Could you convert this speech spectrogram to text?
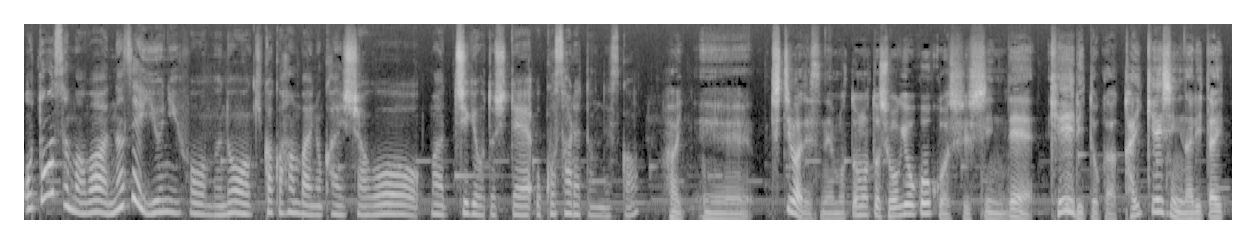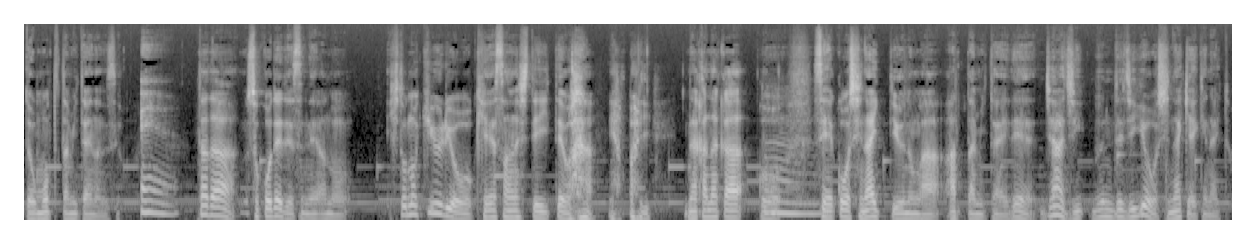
お父様はなぜユニフォームの企画販売の会社を、まあ、事業として起こされたんですか？はい、えー父はですねもともと商業高校出身で経理とか会計士になりたいって思ってたみたいなんですよ。ええ。ただそこでですねあの人の給料を計算していては やっぱりなかなかこう、うん。成功しないっていうのがあったみたいでじゃあ自分で事業をしなきゃいけないと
